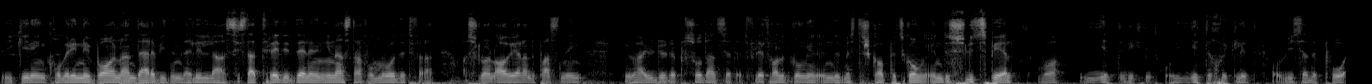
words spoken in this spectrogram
Vikirin kommer in i banan där vid den där lilla sista tredjedelen innan straffområdet för att slå en avgörande passning. Nu han gjorde det på sådant sätt ett flertalet gånger under mästerskapets gång, under slutspel. Var jätteviktigt och jätteskickligt och visade på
